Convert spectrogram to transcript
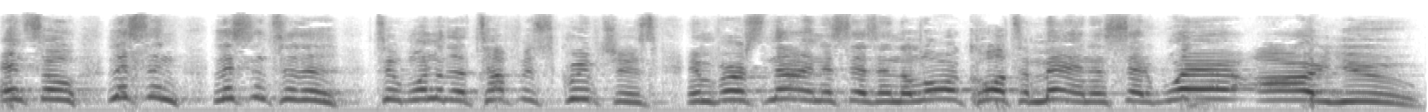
And so listen, listen to the to one of the toughest scriptures in verse 9. It says, And the Lord called to man and said, Where are you?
